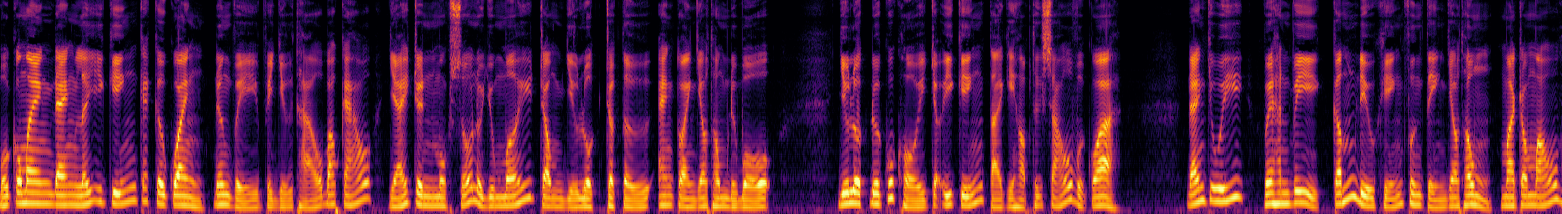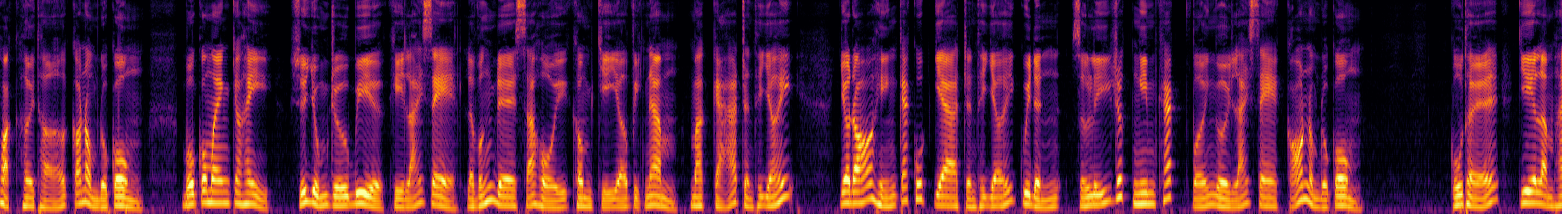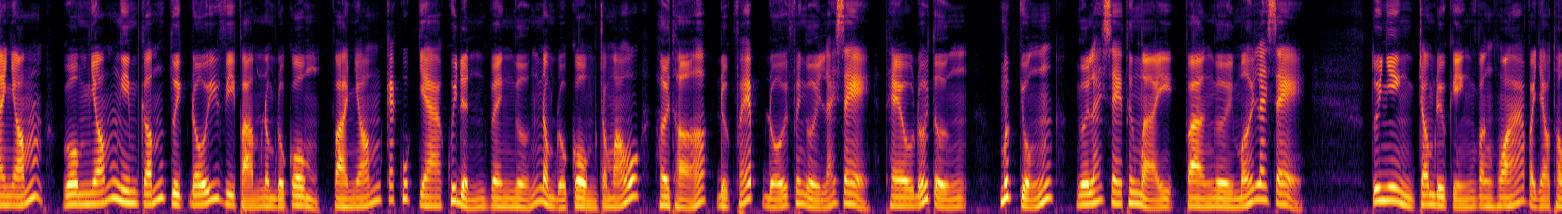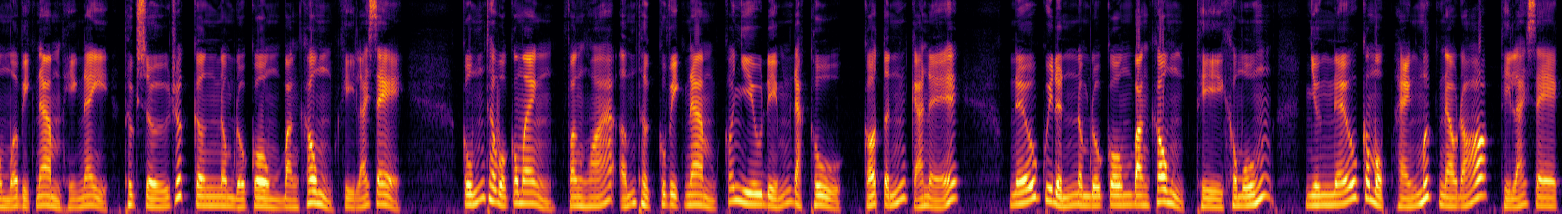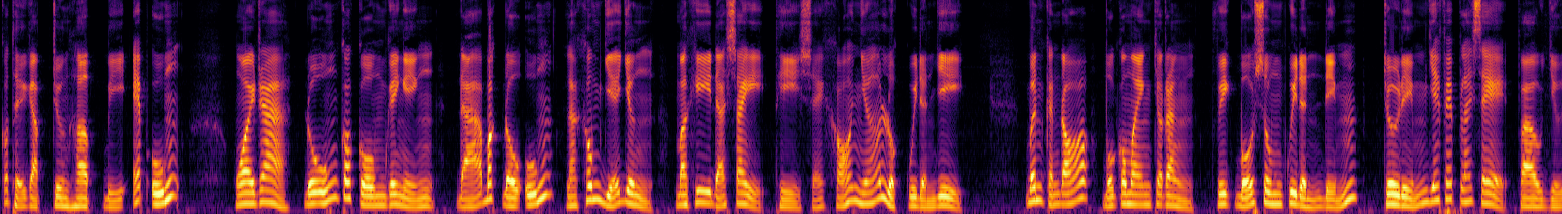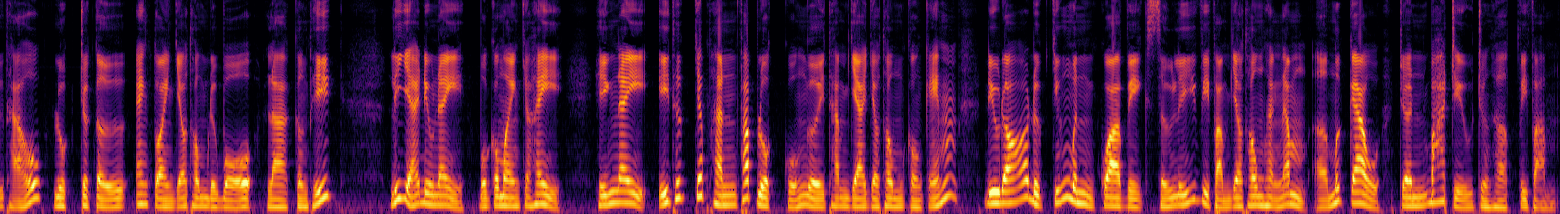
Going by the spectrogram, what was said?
Bộ Công an đang lấy ý kiến các cơ quan, đơn vị về dự thảo báo cáo giải trình một số nội dung mới trong dự luật trật tự an toàn giao thông đường bộ. Dự luật được Quốc hội cho ý kiến tại kỳ họp thứ 6 vừa qua. Đáng chú ý, về hành vi cấm điều khiển phương tiện giao thông mà trong máu hoặc hơi thở có nồng độ cồn, Bộ Công an cho hay sử dụng rượu bia khi lái xe là vấn đề xã hội không chỉ ở Việt Nam mà cả trên thế giới. Do đó, hiện các quốc gia trên thế giới quy định xử lý rất nghiêm khắc với người lái xe có nồng độ cồn. Cụ thể, chia làm hai nhóm, gồm nhóm nghiêm cấm tuyệt đối vi phạm nồng độ cồn và nhóm các quốc gia quy định về ngưỡng nồng độ cồn trong máu, hơi thở được phép đối với người lái xe theo đối tượng, mức chuẩn, người lái xe thương mại và người mới lái xe. Tuy nhiên, trong điều kiện văn hóa và giao thông ở Việt Nam hiện nay thực sự rất cần nồng độ cồn bằng không khi lái xe. Cũng theo Bộ Công an, văn hóa ẩm thực của Việt Nam có nhiều điểm đặc thù, có tính cả nể. Nếu quy định nồng độ cồn bằng không thì không uống, nhưng nếu có một hạn mức nào đó thì lái xe có thể gặp trường hợp bị ép uống. Ngoài ra, đồ uống có cồn gây nghiện, đã bắt đầu uống là không dễ dừng, mà khi đã say thì sẽ khó nhớ luật quy định gì. Bên cạnh đó, Bộ Công an cho rằng việc bổ sung quy định điểm trừ điểm giấy phép lái xe vào dự thảo luật trật tự an toàn giao thông đường bộ là cần thiết. Lý giải điều này, Bộ Công an cho hay, hiện nay ý thức chấp hành pháp luật của người tham gia giao thông còn kém. Điều đó được chứng minh qua việc xử lý vi phạm giao thông hàng năm ở mức cao trên 3 triệu trường hợp vi phạm.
